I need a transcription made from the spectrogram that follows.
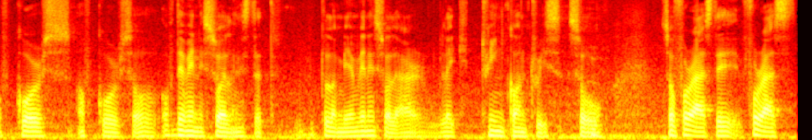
of course, of course, of, of the Venezuelans that Colombia and Venezuela are like twin countries. So, hmm. so for us, the for us,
